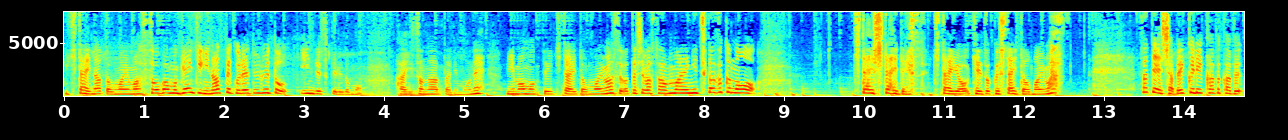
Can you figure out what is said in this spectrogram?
いきたいなと思います。相場も元気になってくれてるといいんですけれども。はいそのあたりもね見守っていきたいと思います。私は3万円に近づくのを期待したいです。期待を継続したいと思いますさて、しゃべくりかぶかぶ、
